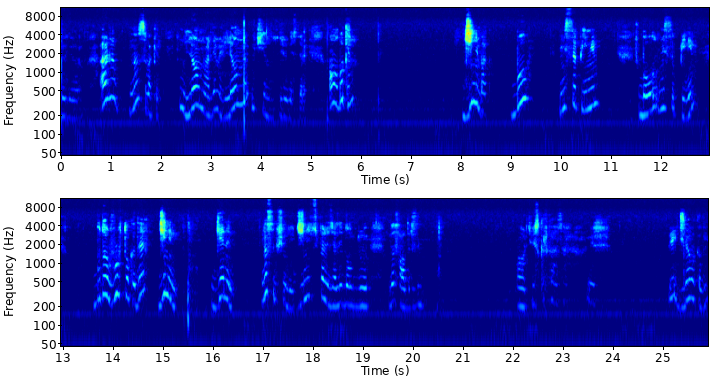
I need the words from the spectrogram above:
Söylüyorum. Ayrıca nasıl bakın. Şimdi Leon var değil mi? Leon'la 3 yıldız gücü gösteriyor. Ama bakın. Ginny bak. Bu Mr. P'nin şu boğul Mr. P'nin bu da ruh tokadı Ginny'nin. Gen'in. Nasıl bir şey oluyor? Ginny süper özelliği dolduğu da saldırısı artı 140 hasar. Bir. Bir de Gin'e bakalım.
